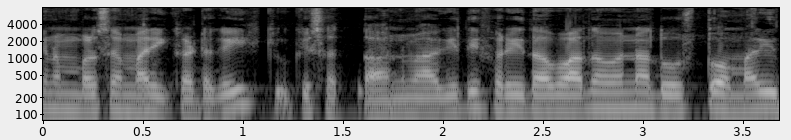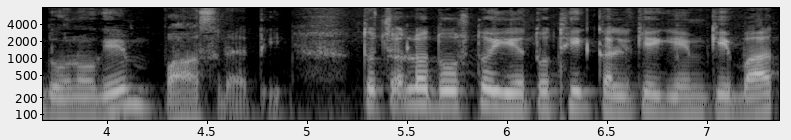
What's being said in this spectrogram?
नंबर से हमारी कट गई, क्योंकि सत्तानवे आ गई थी फरीदाबाद में वरना दोस्तों हमारी दोनों गेम पास रहती। तो चलो दोस्तों, ये तो थी कल के गेम की बात।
